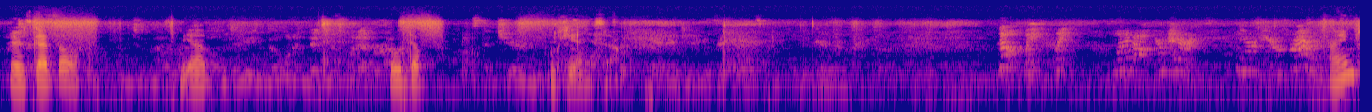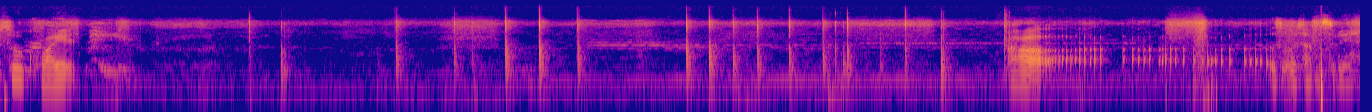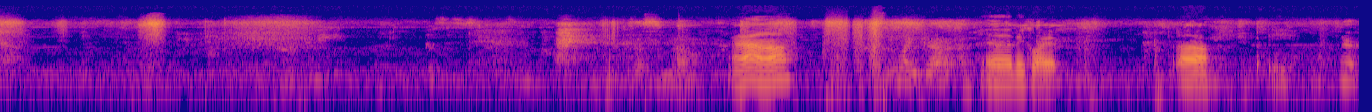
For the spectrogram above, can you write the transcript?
There's Godzilla. Yep. Who the? Okay, let me your friends? I am so quiet. Ah, this always happens to me. Ah, Oh my god. yeah, be quiet. Ah. Here.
